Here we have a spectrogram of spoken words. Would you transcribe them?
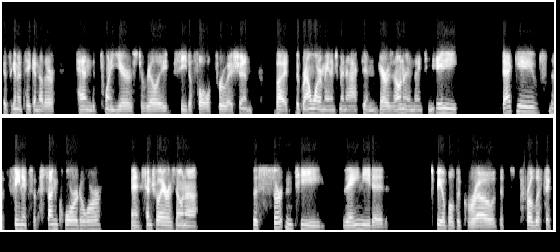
it's going to take another 10 to 20 years to really see to full fruition. But the Groundwater Management Act in Arizona in 1980, that gave the Phoenix the Sun Corridor and Central Arizona the certainty they needed to be able to grow the prolific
